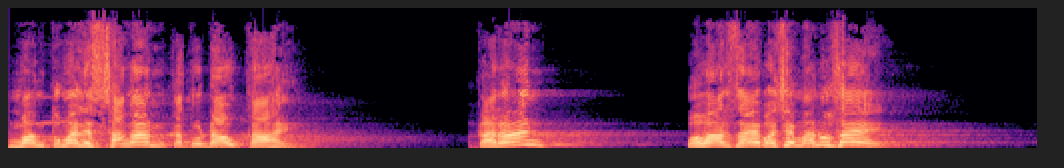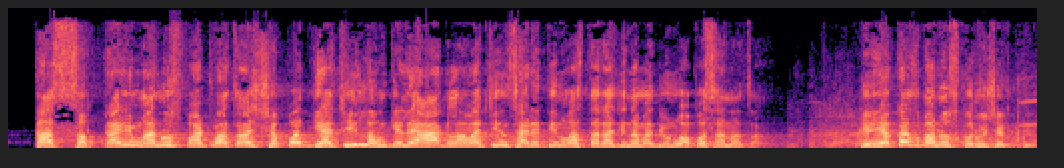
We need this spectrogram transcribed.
मग तुम्हाला सांगान का तो डाव का आहे. कारण पवार साहेब असे माणूस आहे का सकाळी माणूस पाठवायचा शपथ घ्यायची लंकेले आग लावायची साडेतीन वाजता राजीनामा देऊन वापस आणायचा. हे एकच माणूस करू शकते.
